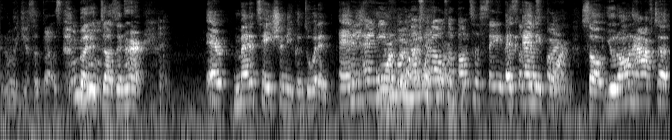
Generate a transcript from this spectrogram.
and I'm like, yes it does, but it Mhm. doesn't hurt. Er- meditation, you can do it in any, in any form. form. That's what I was about to say. That's in the best any part. form. So you don't have to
